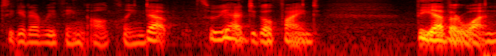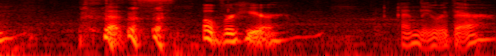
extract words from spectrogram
to get everything all cleaned up. So we had to go find the other one that's over here. And they were there.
